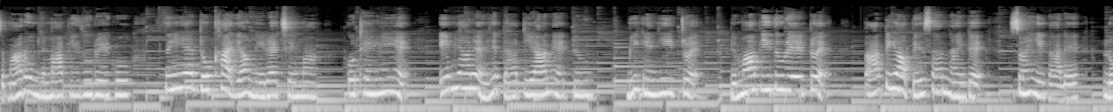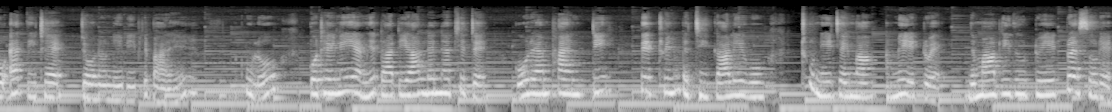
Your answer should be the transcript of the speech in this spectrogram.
ကျမတို့မြန်မာပြည်သူတွေကိုဆင်းရဲဒုက္ခရောက်နေတဲ့အချိန်မှာကိုထိန်လင်းရဲ့ အေးမြတဲ့မေတ္တာတရားနဲ့အတူမိခင်ကြီးအတွက်မြမပြည်သူတွေအတွက်သားတယောက်ပေးစားနိုင်တဲ့စွမ်းရည်ကလည်းလိုအပ်သည့်ထက်ကျော်လွန်နေပြီဖြစ်ပါတယ်။အခုလိုကိုထိန်လေးရဲ့မေတ္တာတရားလက်နက်ဖြစ်တဲ့ကိုရန်ဖန်တီတစ်ထွင်းပတိကားလေးကိုထုနေချိန်မှာအမေအတွက်မြမပြည်သူတွေအတွက်ဆိုတဲ့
